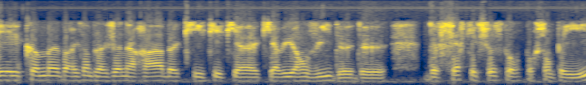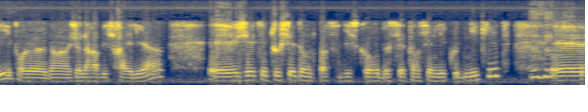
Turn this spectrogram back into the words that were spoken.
et comme euh, par exemple un jeune arabe qui, qui, qui, a, qui a eu envie de, de, de faire quelque chose pour, pour son pays, pour le, dans un jeune arabe israélien. Et j'ai été touché donc par ce discours de cette ancienne Likoud Nikit. Et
